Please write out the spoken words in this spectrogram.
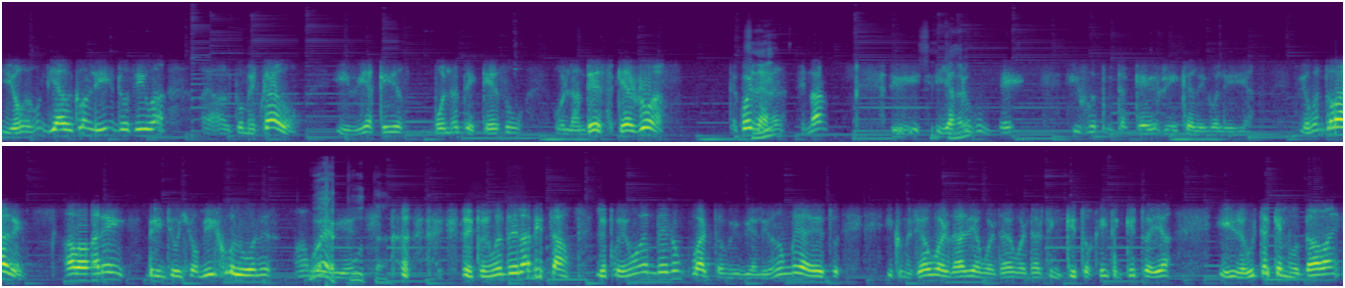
Yo un día voy con Lindos, iba al supermercado y vi aquellas bolas de queso holandés, aquellas rojas. ¿Te acuerdas, Sí. Hernán? Y, Sí, y ya claro. pregunté, hijo de puta, qué rica, le digo a Lidia. Y yo, ¿cuánto vale? Ah, valen 28 mil colones. Ah, muy ¡Hue bien. puta! le podemos vender la mitad, le podemos vender un cuarto, mi bien. Le digo, no me da esto. Y comencé a guardar y a guardar, a guardar, cinquito aquí, cinquito allá. Y resulta que nos daban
